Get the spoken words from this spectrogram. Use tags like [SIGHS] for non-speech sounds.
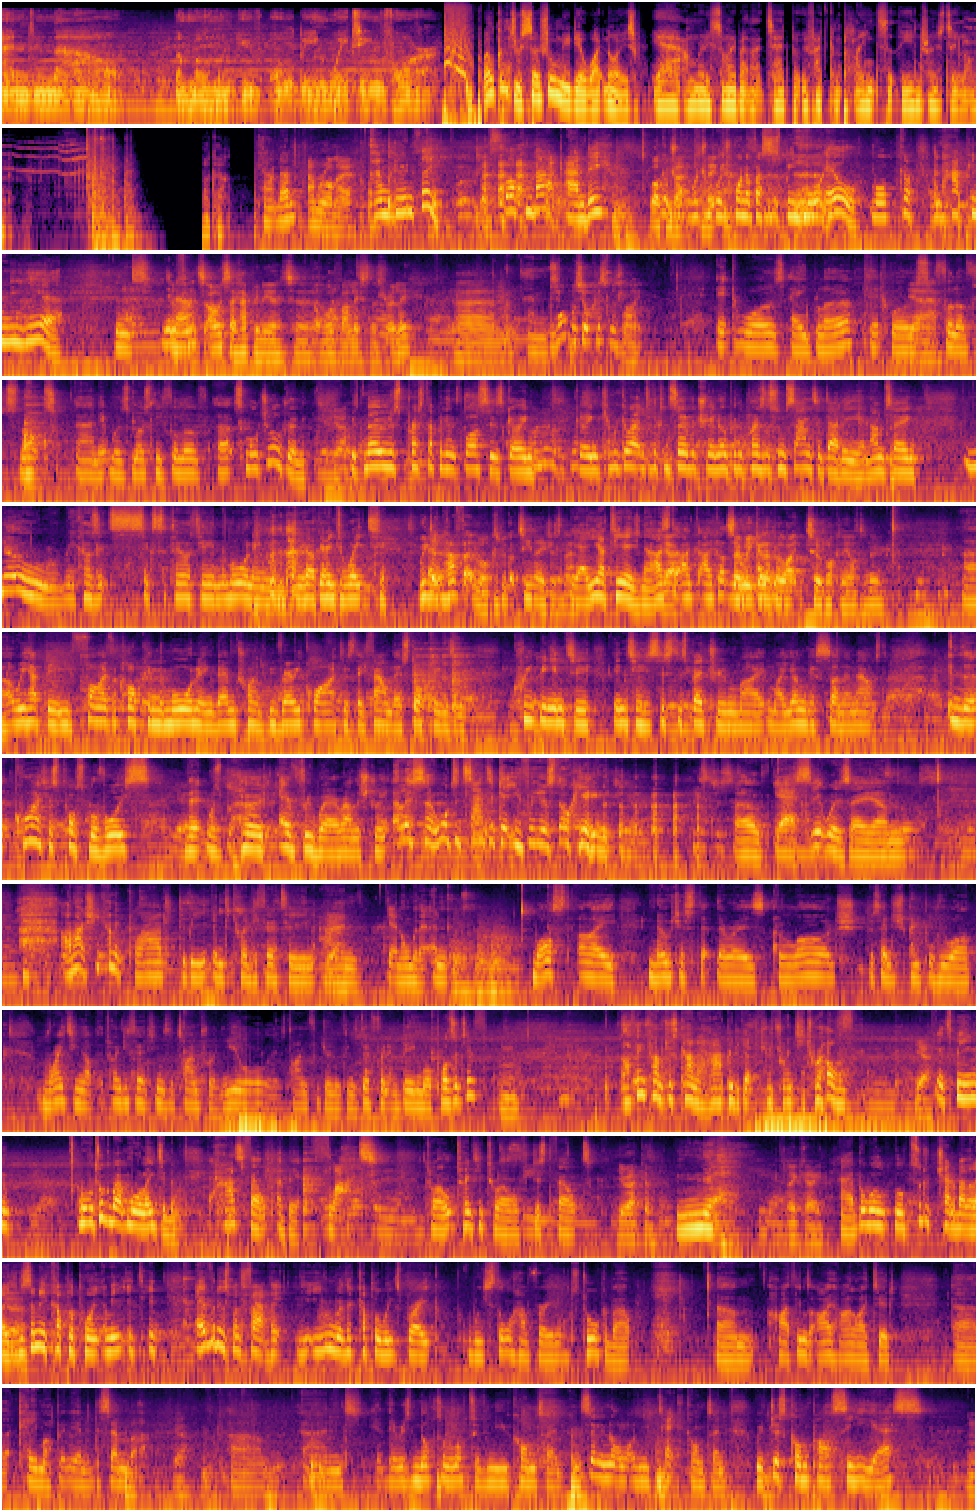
And now, the moment you've all been waiting for. Welcome to Social Media White Noise. Yeah, I'm really sorry about that, Ted, but we've had complaints that the intro's too long. Bugger. Countdown. And we're on air. And we're doing a thing. Welcome back, Andy. Welcome which, back, which, Nick. which one of us has been more ill? More co- and Happy New Year. And you know, fact, I would say Happy New Year to all of our listeners, really. Um, And- what was your Christmas like? It was a blur. It was Yeah. full of snot, and it was mostly full of uh, small children Yeah. with nose pressed up against glasses, going, going. Can we go out into the conservatory and open the presents from Santa, Daddy? And I'm saying, no, because it's six thirty in the morning, and we are going to wait. To, [LAUGHS] We don't have that anymore because we've got teenagers now. Yeah, you have teenagers now. I, st- I, I got so we get up at like 2 o'clock in the afternoon. Uh, we had the five o'clock in the morning, them trying to be very quiet as they found their stockings and creeping into into his sister's bedroom. My my youngest son announced in the quietest possible voice that was heard everywhere around the street. Alyssa, what did Santa get you for your stocking? so [LAUGHS] yes, it was a. Um, [SIGHS] I'm actually kind of glad to be into 2013 and getting on with it. And whilst I noticed that there is a large percentage of people who are writing up that 2013 is the time for renewal, and it's time for doing things different and being more positive, I think I'm just kind of happy to get through 2012. Yeah. It's been, well, we'll talk about more later, but it has felt a bit flat. 12, 2012 just felt You reckon? meh. Okay. Uh, but we'll, we'll sort of chat about that later. Yeah. There's only a couple of points. I mean, it, it evidenced by the fact that even with a couple of weeks break, we still have very little to talk about. Um, things that I highlighted uh, that came up at the end of December. Yeah. Um, and there is not a lot of new content, and certainly not a lot of new tech content. We've just gone past CES.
